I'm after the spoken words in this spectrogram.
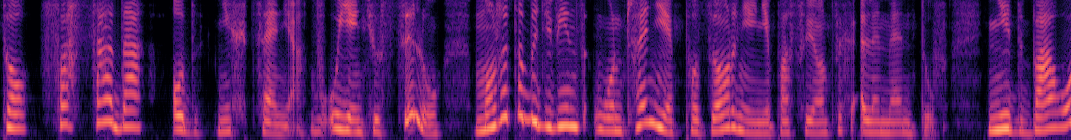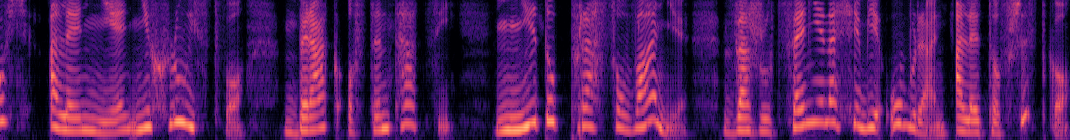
to fasada od niechcenia. W ujęciu stylu może to być więc łączenie pozornie niepasujących elementów, niedbałość, ale nie niechlujstwo, brak ostentacji, niedoprasowanie, zarzucenie na siebie ubrań, ale to wszystko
